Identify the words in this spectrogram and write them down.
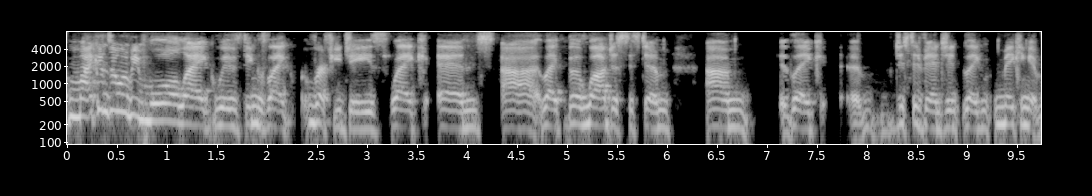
my concern would be more like with things like refugees, like and uh, like the larger system, um, like uh, disadvantage, like making it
